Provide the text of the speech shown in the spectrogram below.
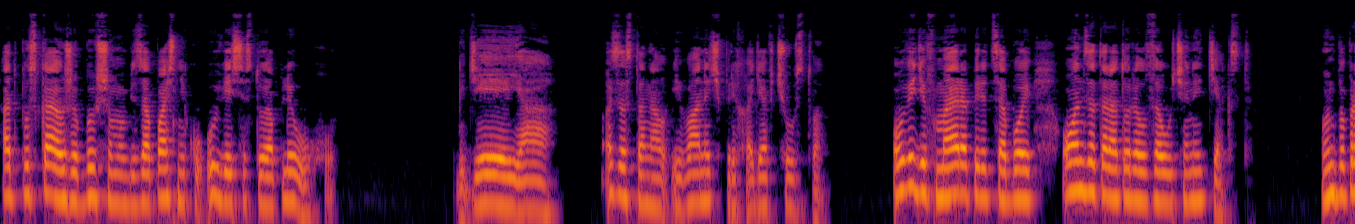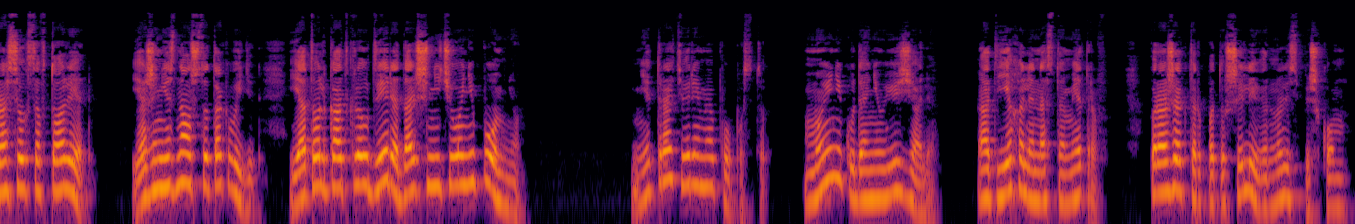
отпуская уже бывшему безопаснику увесистую оплеуху. «Где я?» — застонал Иваныч, приходя в чувство. Увидев мэра перед собой, он затараторил заученный текст. Он попросился в туалет. Я же не знал, что так выйдет. Я только открыл дверь, а дальше ничего не помню. Не трать время попусту. Мы никуда не уезжали. Отъехали на сто метров. Прожектор потушили и вернулись пешком.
